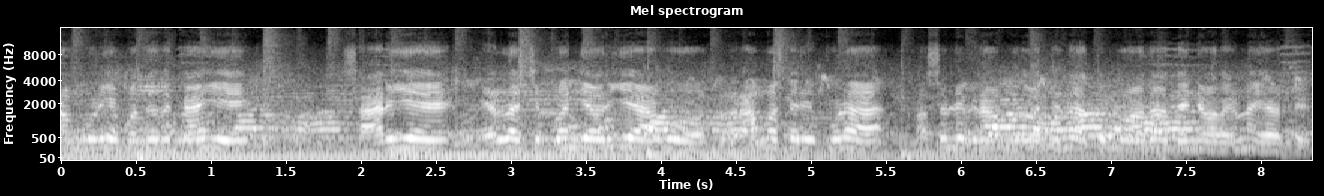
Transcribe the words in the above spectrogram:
ನಮ್ಮ ಊರಿಗೆ ಬಂದದಕ್ಕಾಗಿ ಸಾರಿಗೆ ಎಲ್ಲ ಸಿಬ್ಬಂದಿಯವರಿಗೆ ಹಾಗೂ ಗ್ರಾಮಸ್ಥರಿಗೂ ಕೂಡ ಹಸುಳ್ಳಿ ಗ್ರಾಮದ ವತಿಯಿಂದ ತುಂಬವಾದ ಧನ್ಯವಾದಗಳನ್ನ ಹೇಳ್ತೀವಿ.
